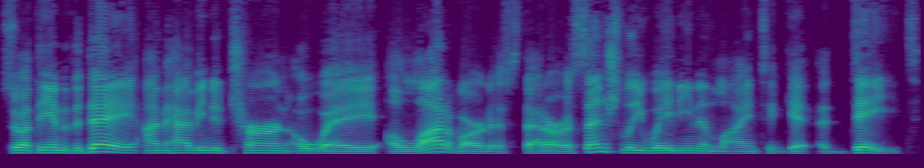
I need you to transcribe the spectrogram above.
So at the end of the day, I'm having to turn away a lot of artists that are essentially waiting in line to get a date.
